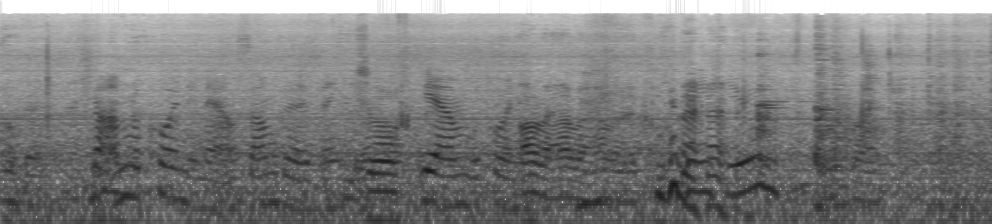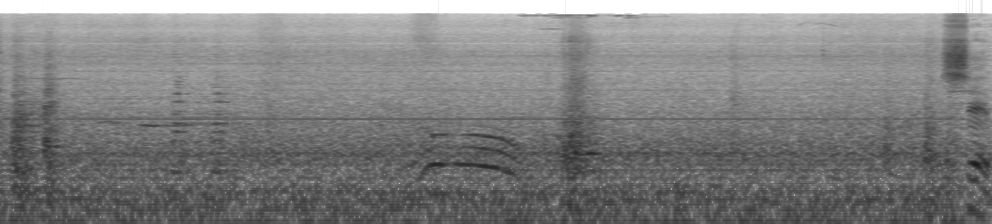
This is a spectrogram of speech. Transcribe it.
Okay. No, I'm recording it now, so I'm good. Thank you. You sure? Yeah, I'm recording. All right, all right, all right. Thank you. Ship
